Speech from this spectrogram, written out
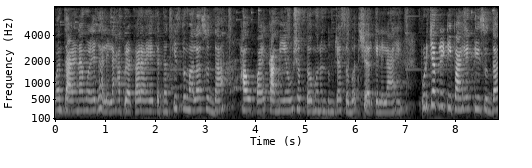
पण चाळण्यामुळे झालेला हा प्रकार आहे. तर नक्कीच तुम्हाला सुद्धा हा उपाय कामी येऊ शकतो म्हणून तुमच्यासोबत शेअर केलेला आहे. पुढची आपली टीप आहे ती सुद्धा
